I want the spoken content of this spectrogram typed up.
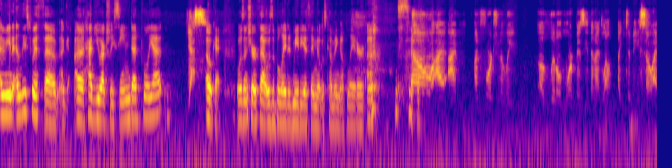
I mean, at least with, uh, uh, have you actually seen Deadpool yet? Yes. Okay, wasn't sure if that was a belated media thing that was coming up later. so. No, I, I'm unfortunately a little more busy than I'd like to be, so I,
